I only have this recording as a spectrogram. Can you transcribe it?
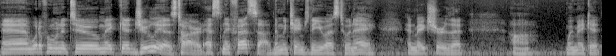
And what if we wanted to make it Julia is tired? Estne fessa. Then we change the US to an A and make sure that uh, we make it,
